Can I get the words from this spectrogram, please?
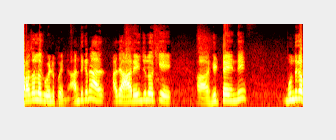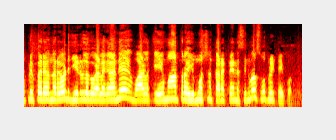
ప్రజల్లోకి వెళ్ళిపోయింది. అందుకనే అది ఆ రేంజ్లోకి హిట్ అయింది. ముందుగా ప్రిపేర్ అయ్యి ఉన్నారు కాబట్టి థియేటర్లోకి వెళ్ళగానే వాళ్ళకి ఏమాత్రం ఎమోషన్ కనెక్ట్ అయిన సినిమా సూపర్ హిట్ అయిపోతుంది.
